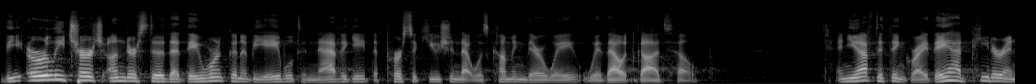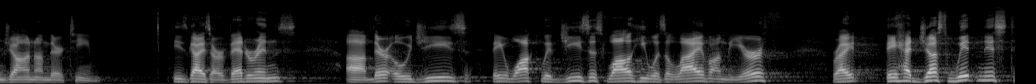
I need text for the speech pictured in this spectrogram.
The early church understood that they weren't going to be able to navigate the persecution that was coming their way without God's help. And you have to think, right? They had Peter and John on their team. These guys are veterans, um, they're OGs. They walked with Jesus while he was alive on the earth, right? They had just witnessed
